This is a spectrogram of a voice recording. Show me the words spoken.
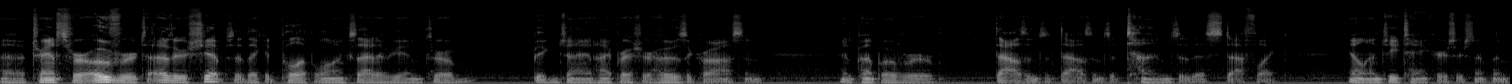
uh, transfer over to other ships that they could pull up alongside of you and throw a big giant high pressure hose across and and pump over thousands and thousands of tons of this stuff like LNG tankers or something.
